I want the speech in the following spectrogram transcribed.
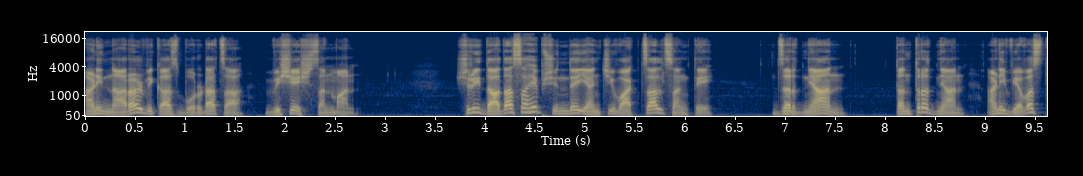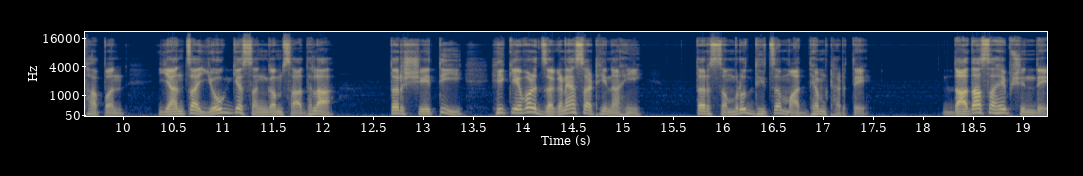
आणि नारळ विकास बोर्डाचा विशेष सन्मान. श्री दादासाहेब शिंदे यांची वाटचाल सांगते जर ज्ञान तंत्रज्ञान आणि व्यवस्थापन यांचा योग्य संगम साधला तर शेती ही केवळ जगण्यासाठी नाही तर समृद्धीचं माध्यम ठरते. दादासाहेब शिंदे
